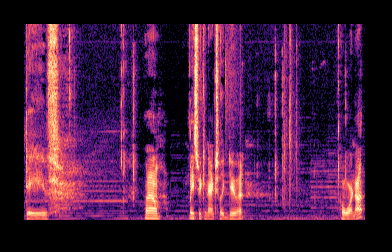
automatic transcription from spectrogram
Dave. Well, at least we can actually do it. Or not.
